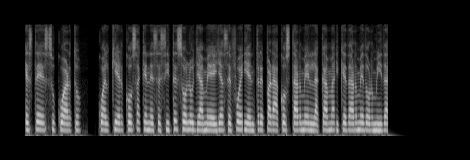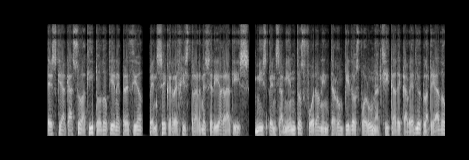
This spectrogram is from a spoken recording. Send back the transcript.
este es su cuarto, cualquier cosa que necesite solo llame ella se fue y entré para acostarme en la cama y quedarme dormida. ¿Es que acaso aquí todo tiene precio? Pensé que registrarme sería gratis. Mis pensamientos fueron interrumpidos por una chica de cabello plateado.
